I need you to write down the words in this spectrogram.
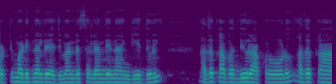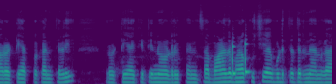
ರೊಟ್ಟಿ ಮಾಡಿದ್ನಲ್ಲ ರೀ ಯಜಮಾನ್ರ ಸಲಂದೇನು ಹಂಗೆ ಇದ್ದು ರೀ ಅದಕ್ಕೆ ಬಂದಿವ್ರು ಆಕಳುಗಳು. ಅದಕ್ಕೆ ರೊಟ್ಟಿ ಹಾಕ್ಬೇಕಂತೇಳಿ ರೊಟ್ಟಿ ಹಾಕಿಟ್ಟಿ ನೋಡ್ರಿ ಫ್ರೆಂಡ್ಸ ಭಾಳ ಅಂದ್ರೆ ಭಾಳ ಖುಷಿ ಆಗ್ಬಿಡ್ತದೆ ರೀ ನನ್ಗೆ.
